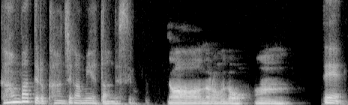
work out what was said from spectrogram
頑張ってる感じが見えたんですよ。うん、ああ、なるほど。うん。で、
